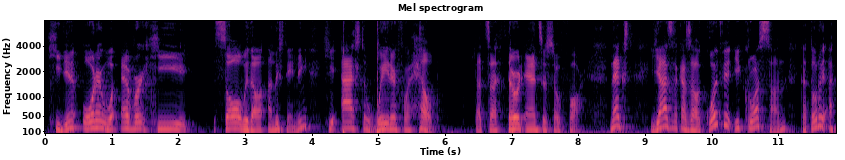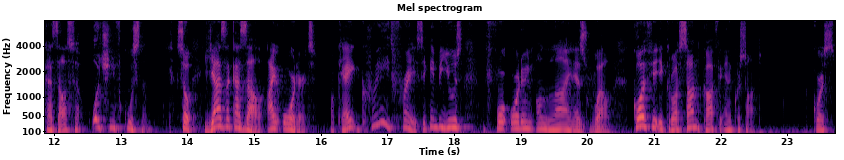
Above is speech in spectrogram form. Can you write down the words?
He didn't order whatever he saw without understanding. He asked the waiter for help. That's our third answer so far. Next, я заказал кофе и круассан, который оказался очень вкусным. So, я заказал, I ordered. Okay, great phrase. It can be used for ordering online as well. Coffee и croissant, coffee and croissant. Of course,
